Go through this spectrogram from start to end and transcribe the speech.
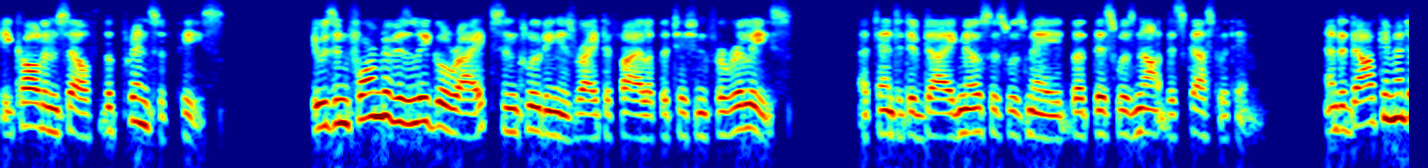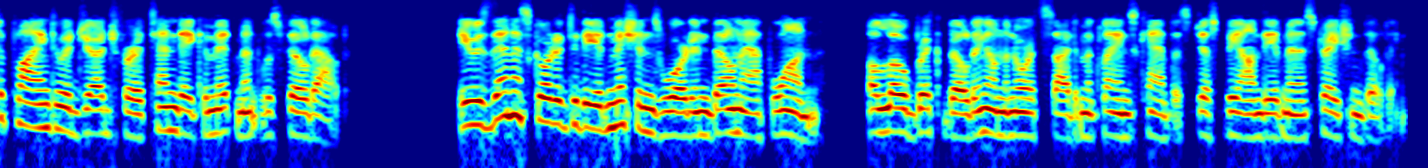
He called himself the Prince of Peace. He was informed of his legal rights, including his right to file a petition for release. A tentative diagnosis was made, but this was not discussed with him, and a document applying to a judge for a ten-day commitment was filled out. He was then escorted to the admissions ward in Belknap 1, a low brick building on the north side of McLean's campus, just beyond the administration building.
